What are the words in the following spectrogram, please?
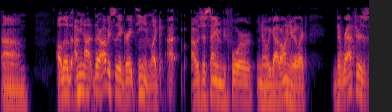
Um, although I mean I, they're obviously a great team. Like I, I was just saying before, you know, we got on here. Like the Raptors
